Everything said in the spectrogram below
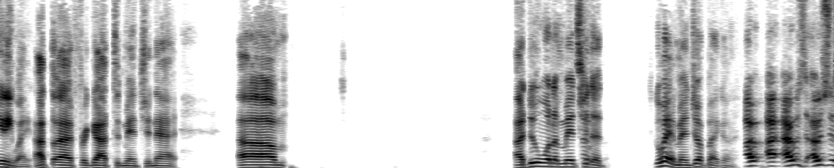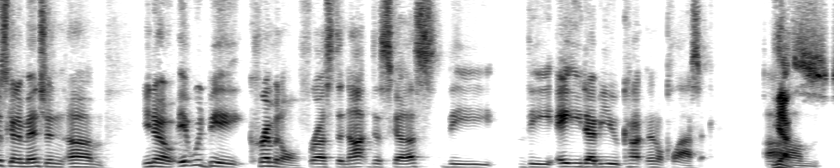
anyway, I thought I forgot to mention that. Um, I do want to mention So- that. Go ahead, man. Jump back on. I, I, I was I was just going to mention, um, you know, it would be criminal for us to not discuss the the AEW Continental Classic. Um, Yes.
